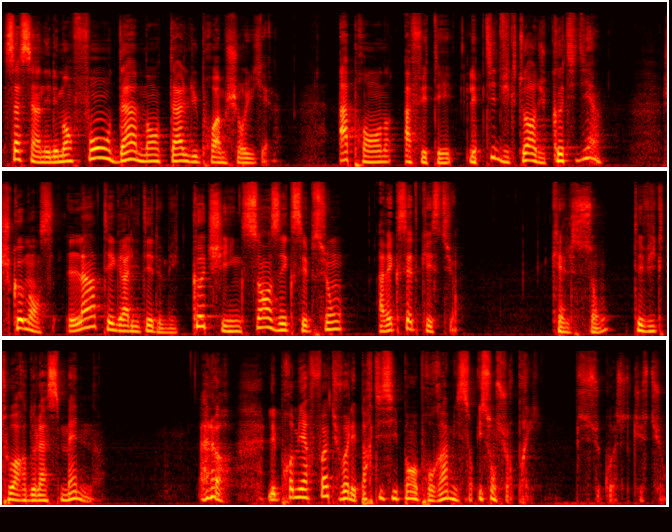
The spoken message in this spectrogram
Ça, c'est un élément fondamental du programme Shoryuken. Apprendre à fêter les petites victoires du quotidien. Je commence l'intégralité de mes coachings sans exception avec cette question. Quelles sont tes victoires de la semaine? Alors, les premières fois, tu vois, les participants au programme, ils sont, surpris. C'est quoi cette question?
